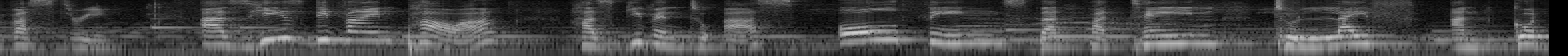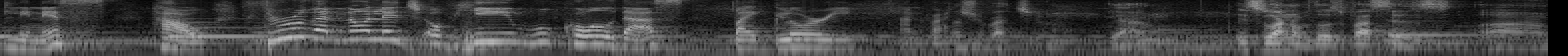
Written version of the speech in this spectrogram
Verse 3 As his divine power has given to us all things that pertain to life and godliness. How? Through the knowledge of him who called us by glory and And virtue. virtue. Yeah. Is one of those verses. Uh,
